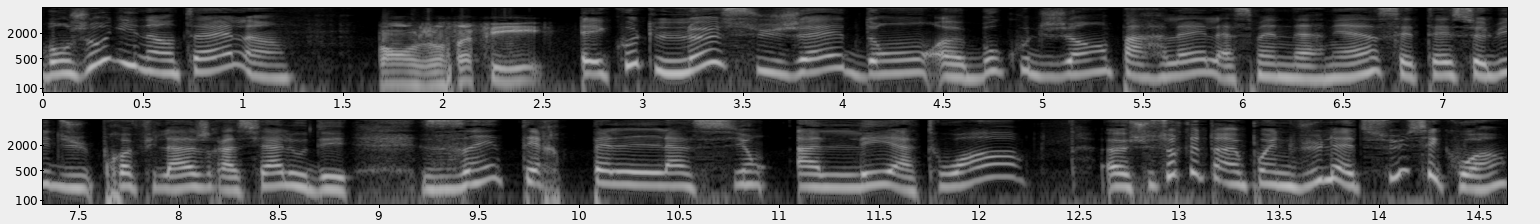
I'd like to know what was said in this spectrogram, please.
Bonjour Guy Nantel. Bonjour Sophie. Écoute, le sujet dont euh, beaucoup de gens parlaient la semaine dernière, c'était celui du profilage racial ou des interpellations aléatoires. Euh, je suis sûre que tu as un point de vue là-dessus. C'est quoi?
